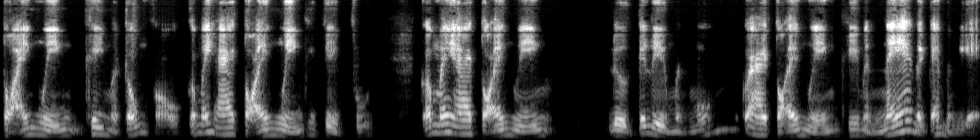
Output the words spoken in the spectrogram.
toại nguyện khi mà trốn khổ có mấy ai toại nguyện khi tìm vui có mấy ai toại nguyện được cái điều mình muốn có ai tội nguyện khi mình né được cái mình ghét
